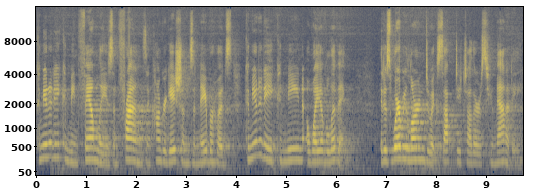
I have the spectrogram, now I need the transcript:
Community can mean families and friends and congregations and neighborhoods. Community can mean a way of living. It is where we learn to accept each other's humanity.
